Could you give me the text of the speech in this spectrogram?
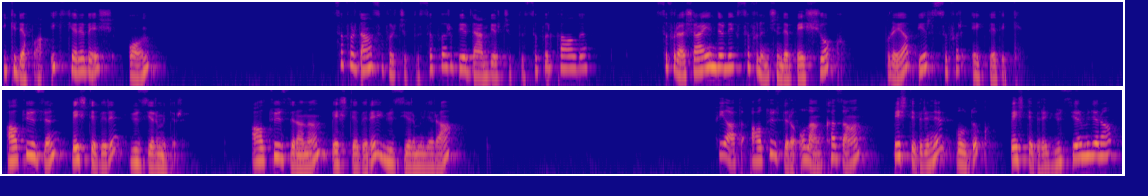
2 defa. 2 kere 5 10. 0'dan 0 çıktı. 0. 1'den 1 çıktı. 0 kaldı. 0 aşağı indirdik. 0'ın içinde 5 yok. Buraya bir 0 ekledik. 600'ün 5'te biri 120'dir. 600 liranın 5'te 1'i 120 lira. Fiyatı 600 lira olan kazağın 5'te 1'ini bulduk. 5'te 1'i 120 lira.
